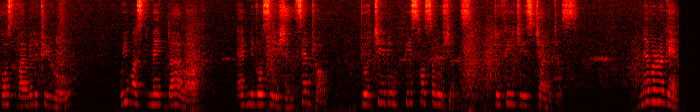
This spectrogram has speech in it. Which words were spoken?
caused by military rule, we must make dialogue and negotiation central to achieving peaceful solutions to Fiji's challenges. Never again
